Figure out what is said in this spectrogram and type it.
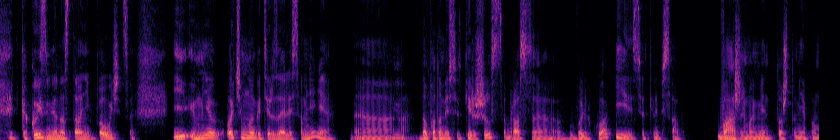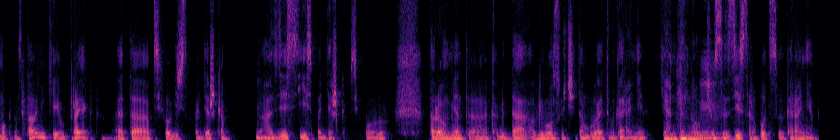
Какой из меня наставник получится? И, и мне очень много терзали сомнения, uh-huh. но потом я все-таки решил, собрался в волю и все-таки написал. Важный момент, то, что мне помог наставники проект, это психологическая поддержка. Mm-hmm. Здесь есть поддержка психологов. Второй момент, э, когда в любом случае там бывает выгорание, я научился mm-hmm. здесь работать с выгоранием,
